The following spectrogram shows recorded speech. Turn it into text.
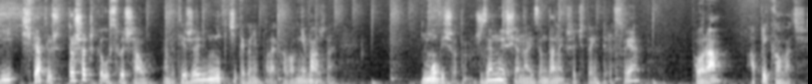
I świat już troszeczkę usłyszał, nawet jeżeli nikt Ci tego nie polekował, nieważne. Mówisz o tym, że zajmujesz się analizą danych, że Cię to interesuje, pora aplikować.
